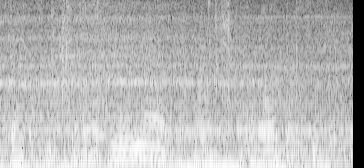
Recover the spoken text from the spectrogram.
Jetzt mit das Rot es rot.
